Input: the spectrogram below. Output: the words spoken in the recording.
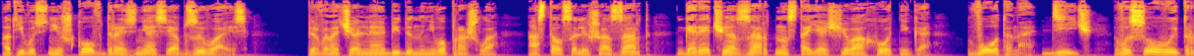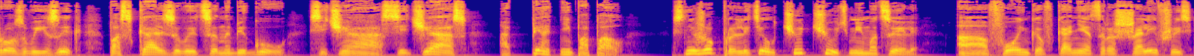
от его снежков, дразнясь и обзываясь. Первоначальная обида на него прошла. Остался лишь азарт, горячий азарт настоящего охотника. Вот она, дичь, высовывает розовый язык, поскальзывается на бегу. Сейчас, сейчас. Опять не попал. Снежок пролетел чуть-чуть мимо цели, а Афонька, в конец расшалившись,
